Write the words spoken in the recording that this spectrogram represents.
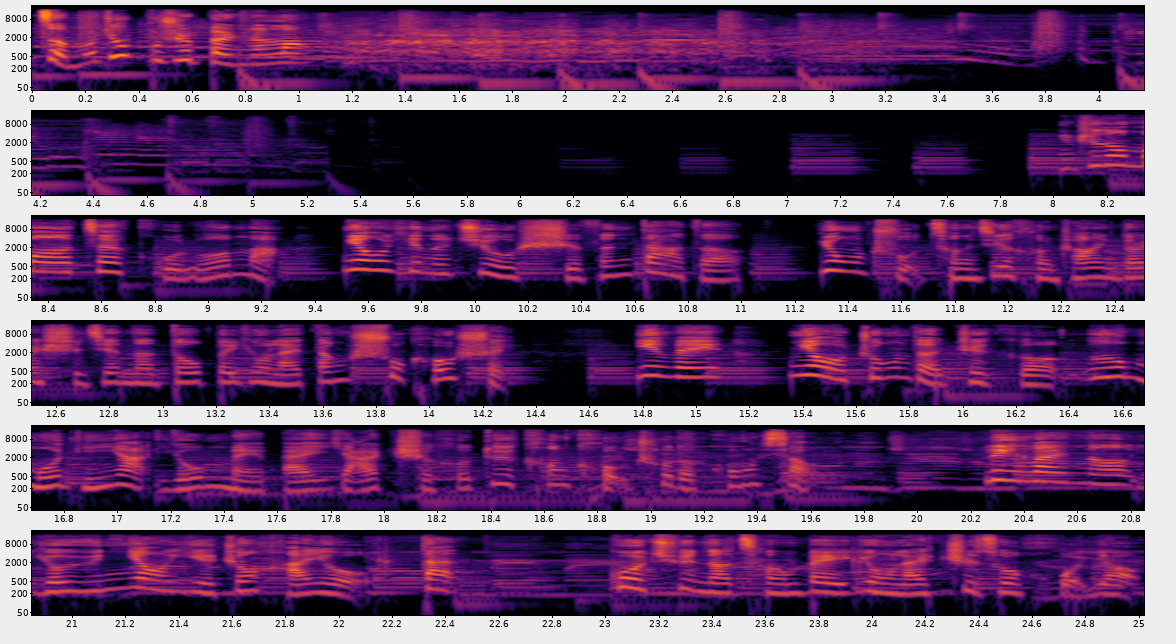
怎么就不是本人了？你知道吗？在古罗马，尿液呢具有十分大的用处，曾经很长一段时间呢都被用来当漱口水，因为尿中的这个阿摩尼亚有美白牙齿和对抗口臭的功效。另外呢，由于尿液中含有氮。过去呢，曾被用来制作火药。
